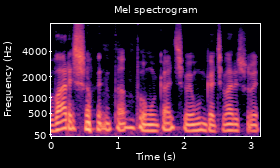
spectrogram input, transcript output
Варишові, там, по Мукачеві, Мукач Варишові.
